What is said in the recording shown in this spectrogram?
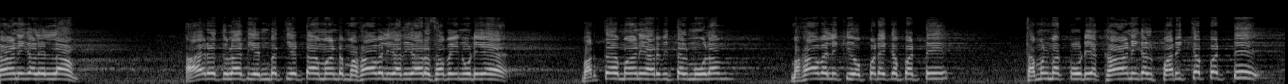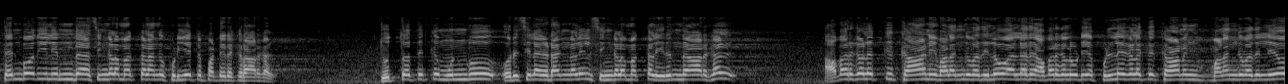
காணிகள் எல்லாம் ஆயிரத்தி தொள்ளாயிரத்தி எண்பத்தி எட்டாம் ஆண்டு மகாவலி அதிகார சபையினுடைய வர்த்தமானி அறிவித்தல் மூலம் மகாவலிக்கு ஒப்படைக்கப்பட்டு தமிழ் மக்களுடைய காணிகள் பறிக்கப்பட்டு தென்போதியில் இருந்த சிங்கள மக்கள் அங்கு குடியேற்றப்பட்டிருக்கிறார்கள். யுத்தத்திற்கு முன்பு ஒரு சில இடங்களில் சிங்கள மக்கள் இருந்தார்கள். அவர்களுக்கு காணி வழங்குவதிலோ அல்லது அவர்களுடைய பிள்ளைகளுக்கு காணி வழங்குவதிலோ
